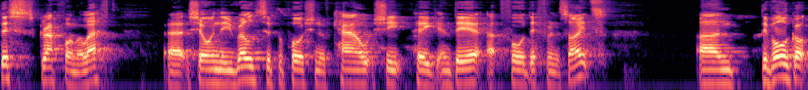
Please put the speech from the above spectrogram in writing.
this graph on the left uh, showing the relative proportion of cow, sheep, pig, and deer at four different sites. And they've all got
